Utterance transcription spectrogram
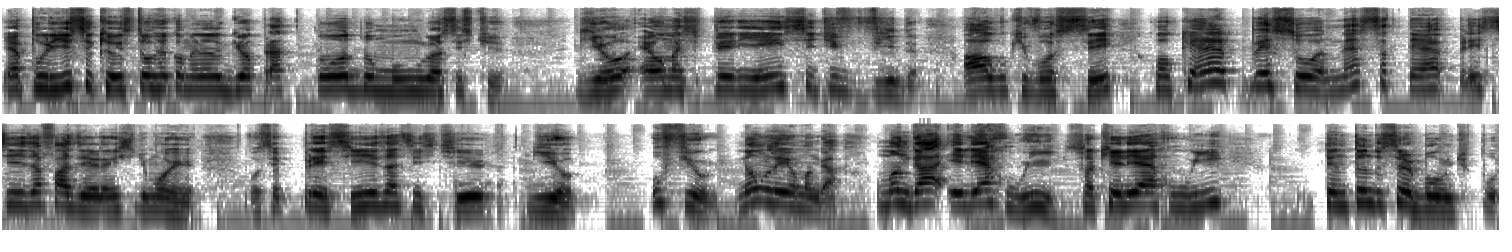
E é por isso que eu estou recomendando Gyo para todo mundo assistir. Gyo é uma experiência de vida, algo que você, qualquer pessoa nessa terra precisa fazer antes de morrer. Você precisa assistir Gyo. O filme, não leia o mangá. O mangá ele é ruim, só que ele é ruim tentando ser bom. Tipo,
